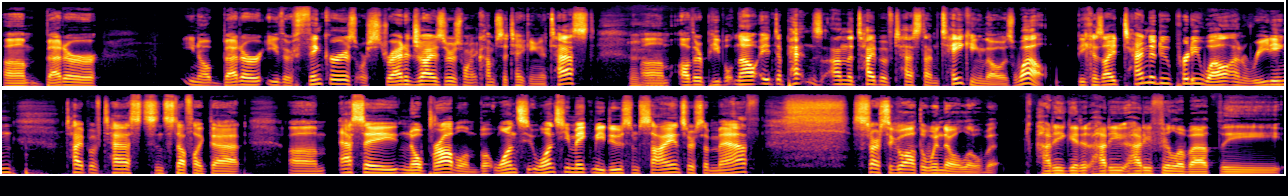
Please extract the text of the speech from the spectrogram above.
um, better, you know, better either thinkers or strategizers when it comes to taking a test. Um, other people. Now, it depends on the type of test I'm taking, though, as well, because I tend to do pretty well on reading type of tests and stuff like that. Um, essay, no problem. But once once you make me do some science or some math, starts to go out the window a little bit. How do you get it? How do you how do you feel about the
